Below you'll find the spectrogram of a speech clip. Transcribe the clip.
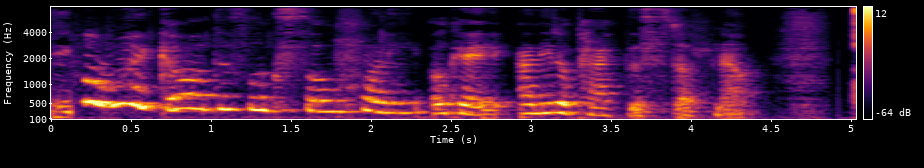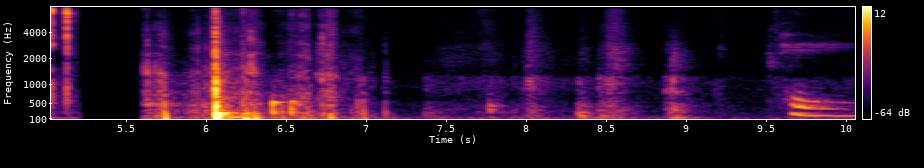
Oh my god, this looks so funny. Okay, I need to pack this stuff now. Okay.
